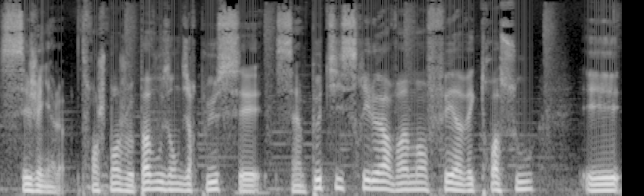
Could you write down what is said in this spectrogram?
C'est génial. Franchement, je veux pas vous en dire plus. C'est un petit thriller vraiment fait avec trois sous et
